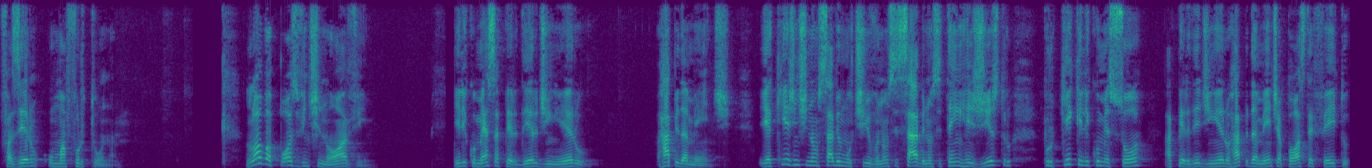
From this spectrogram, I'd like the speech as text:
fazer uma fortuna. Logo após 29, ele começa a perder dinheiro rapidamente. E aqui a gente não sabe o motivo, não se sabe, não se tem registro por que, que ele começou a perder dinheiro rapidamente após ter feito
